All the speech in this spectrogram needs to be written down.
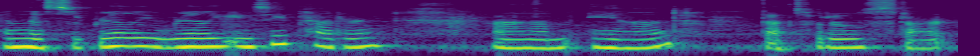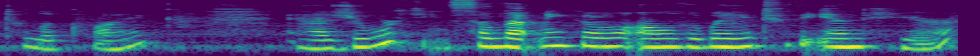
And this is really, really easy pattern, um, and that's what it will start to look like as you're working. So let me go all the way to the end here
